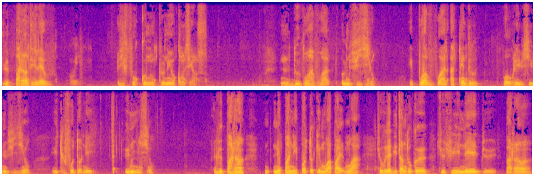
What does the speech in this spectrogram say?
Le parent d'élève. Il faut que nous prenions conscience. Nous devons avoir une vision. Et pour pouvoir atteindre, pour réussir une vision, il faut donner une mission. Le parent n'est pas n'importe qui. Moi, pas, moi, je vous ai dit tantôt que je suis né de parents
